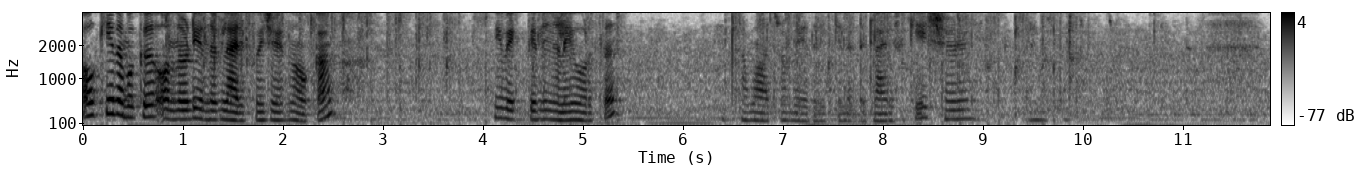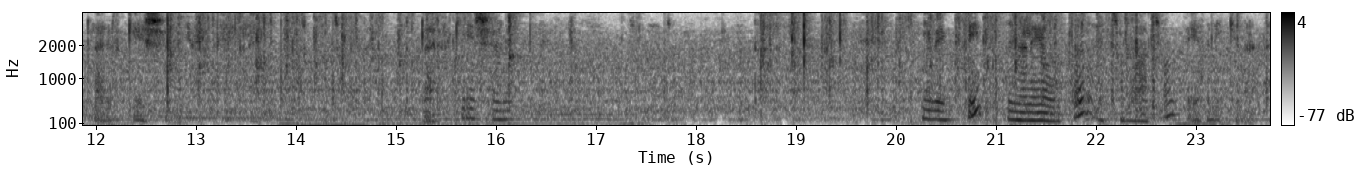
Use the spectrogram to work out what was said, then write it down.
ഓക്കെ നമുക്ക് ഒന്നുകൂടി ഒന്ന് ക്ലാരിഫൈ ചെയ്ത് നോക്കാം. ഈ വ്യക്തി നിങ്ങളെ ഓർത്ത് എത്രമാത്രം വേദനിക്കുന്നുണ്ട്. Clarification clarification clarification. ഈ വ്യക്തി നിങ്ങളെ ഓർത്ത് എത്രമാത്രം വേദനിക്കുന്നുണ്ട്.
